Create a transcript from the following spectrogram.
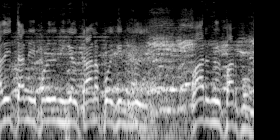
அதைத்தான் இப்பொழுது நீங்கள் காணப்போகின்றீர்கள். வாருங்கள் பார்ப்போம்.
